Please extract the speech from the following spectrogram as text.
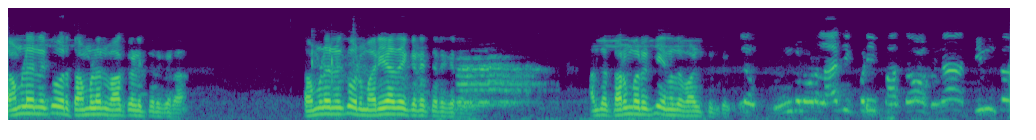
தமிழனுக்கு ஒரு தமிழன் வாக்களித்திருக்கிறான் தமிழனுக்கு ஒரு மரியாதை கிடைத்திருக்கிறது. அந்த தர்மருக்கு எனது வாழ்த்துக்கள். உங்களோட லாஜிக் படி பார்த்தோம் அப்படின்னா திமுக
